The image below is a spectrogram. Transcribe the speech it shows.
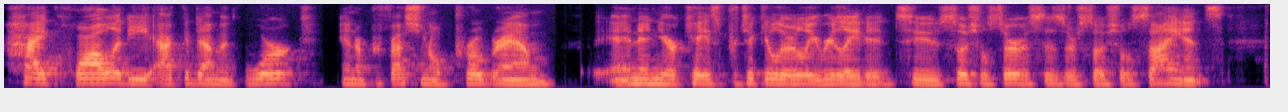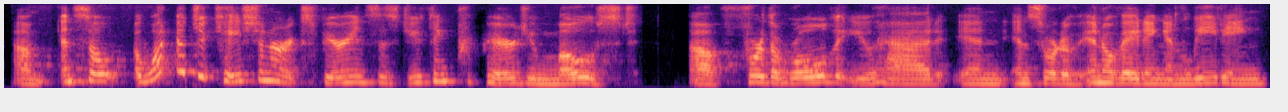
high quality academic work in a professional program, and in your case, particularly related to social services or social science. Um, and so, what education or experiences do you think prepared you most uh, for the role that you had in in sort of innovating and leading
